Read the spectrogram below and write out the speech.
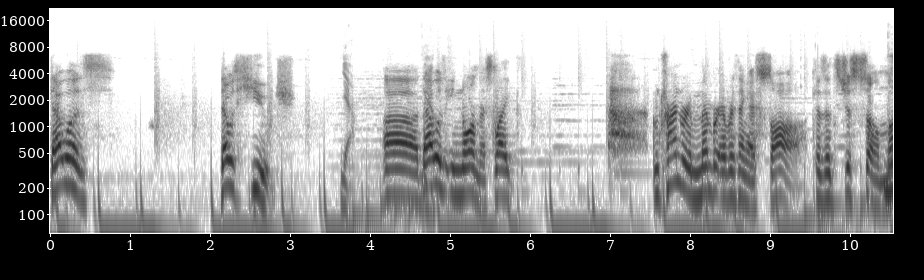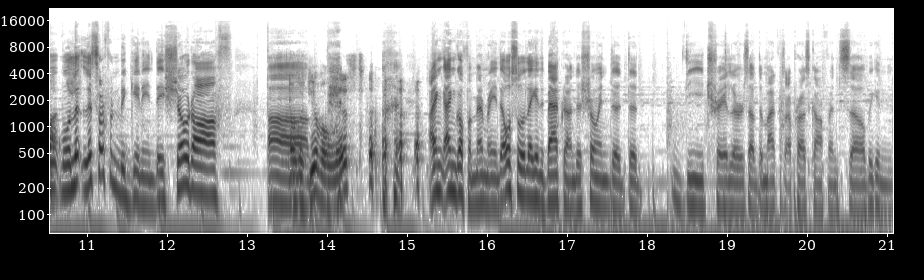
that was that was huge. Yeah. Uh, that was enormous. Like, I'm trying to remember everything I saw because it's just so much. well let, us start from the beginning. They showed off. Uh, Oh, do you have a list? I, can, I can go from memory. And also, like in the background, they're showing the the, the trailers of the Microsoft press conference, so we can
